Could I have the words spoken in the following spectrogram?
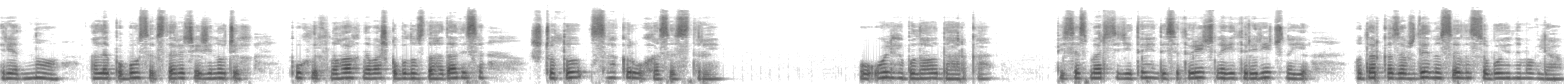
рядно, але по босих старечих жіночих пухлих ногах неважко було здогадатися, що то свекруха сестри. У Ольги була одарка. Після смерті дітей десятирічної і трирічної одарка завжди носила з собою немовля.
